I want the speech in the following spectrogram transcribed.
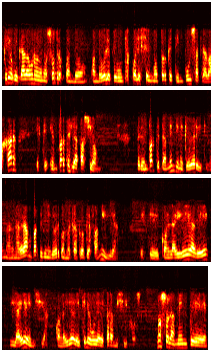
Creo que cada uno de nosotros, cuando, cuando vos le preguntas cuál es el motor que te impulsa a trabajar, este, en parte es la pasión, pero en parte también tiene que ver, y una, una gran parte tiene que ver con nuestra propia familia, este, con la idea de la herencia, con la idea de qué le voy a dejar a mis hijos. No solamente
